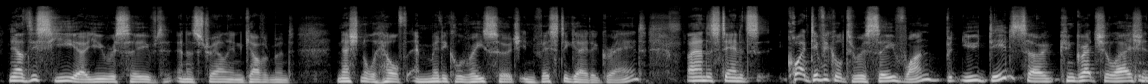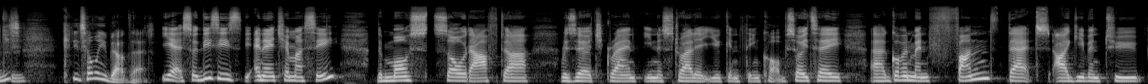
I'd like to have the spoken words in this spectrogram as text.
Now, this year you received an Australian Government National Health and Medical Research Investigator grant. I understand it's quite difficult to receive one, but you did, so congratulations. You. Can you tell me about that? Yeah, so this is the NHMRC, the most sought after research grant in Australia you can think of. So it's a, a government fund that are given to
